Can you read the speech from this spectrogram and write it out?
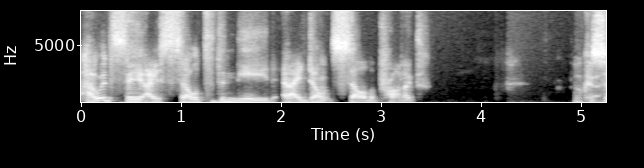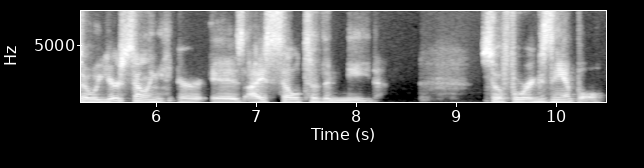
I would say I sell to the need and I don't sell the product. Okay. So what you're selling here is I sell to the need. So for example,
